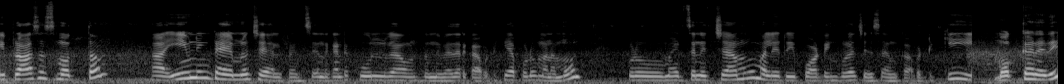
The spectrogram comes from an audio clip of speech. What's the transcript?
ఈ ప్రాసెస్ మొత్తం ఈవినింగ్ టైంలో చేయాలి ఫ్రెండ్స్ ఎందుకంటే కూల్గా ఉంటుంది వెదర్ కాబట్టి అప్పుడు మనము ఇప్పుడు మెడిసిన్ ఇచ్చాము మళ్ళీ రీపాటింగ్ కూడా చేసాము కాబట్టి మొక్క అనేది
